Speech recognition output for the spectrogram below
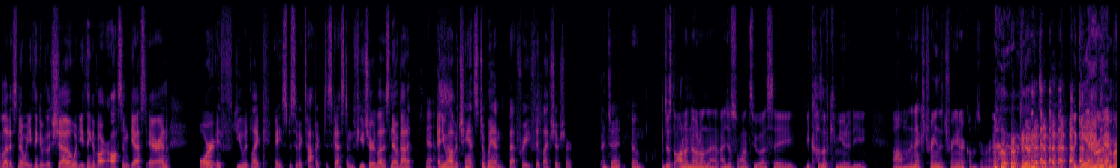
Let us know what you think of the show, what you think of our awesome guest, Aaron. Or if you would like a specific topic discussed in the future, let us know about it. Yeah. And you will have a chance to win that free Fit Life Show shirt. That's right. Boom. just on a note on that, I just want to uh, say because of community, um, when the next train the trainer comes around, again, remember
